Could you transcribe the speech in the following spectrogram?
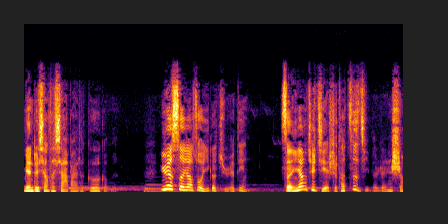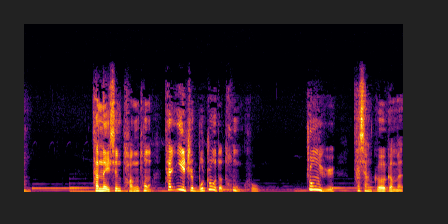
面对向他下拜的哥哥们，约瑟要做一个决定：怎样去解释他自己的人生？他内心疼痛，他抑制不住的痛哭。终于，他向哥哥们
